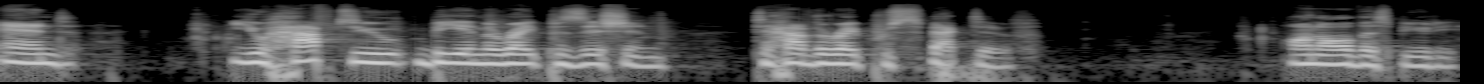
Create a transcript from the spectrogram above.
And you have to be in the right position to have the right perspective on all this beauty.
